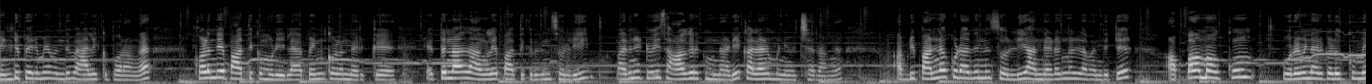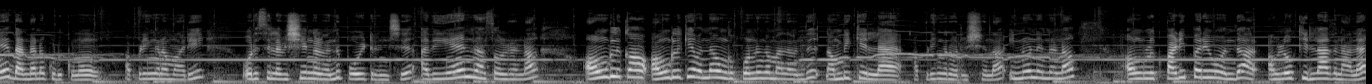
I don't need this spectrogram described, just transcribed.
ரெண்டு பேருமே வந்து வேலைக்கு போகிறாங்க குழந்தைய பார்த்துக்க முடியல பெண் குழந்தை இருக்குது எத்தனை நாள் நாங்களே பார்த்துக்கிறதுன்னு சொல்லி பதினெட்டு வயசு ஆகிறதுக்கு முன்னாடியே கல்யாணம் பண்ணி வச்சிடறாங்க. அப்படி பண்ணக்கூடாதுன்னு சொல்லி அந்த இடங்களில் வந்துட்டு அப்பா அம்மாவுக்கும் உறவினர்களுக்குமே தண்டனை கொடுக்கணும் அப்படிங்கிற மாதிரி ஒரு சில விஷயங்கள் வந்து போயிட்டு இருந்துச்சு அது ஏன் நான் சொல்கிறேன்னா அவங்களுக்கா அவங்களுக்கே வந்து அவங்க பொண்ணுங்க மேலே வந்து நம்பிக்கை இல்லை அப்படிங்கிற ஒரு விஷயம் தான். இன்னொன்று என்னென்னா அவங்களுக்கு படிப்பறிவும் வந்து அவ்வளோக்கு இல்லாதனால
